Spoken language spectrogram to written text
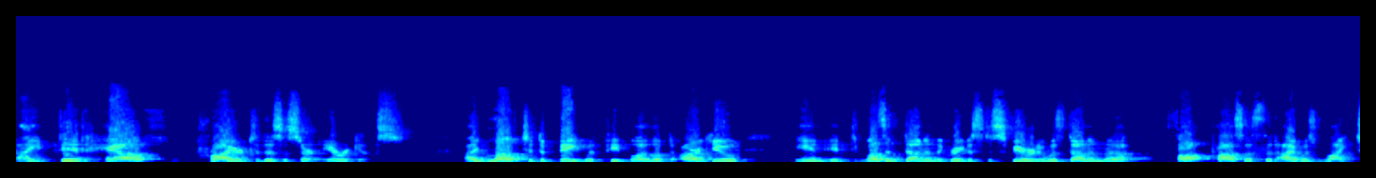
I did have prior to this a certain arrogance. I love to debate with people, I love to argue, and it wasn't done in the greatest of spirit. It was done in the thought process that I was right,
